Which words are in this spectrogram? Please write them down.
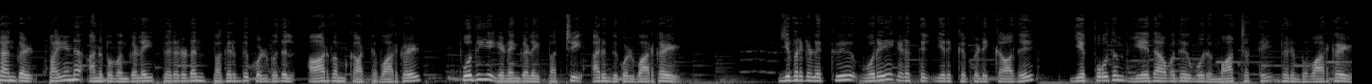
தங்கள் பயண அனுபவங்களை பிறருடன் பகிர்ந்து கொள்வதில் ஆர்வம் காட்டுவார்கள் புதிய இடங்களைப் பற்றி அறிந்து கொள்வார்கள். இவர்களுக்கு ஒரே இடத்தில் இருக்க பிடிக்காது எப்போதும் ஏதாவது ஒரு மாற்றத்தை விரும்புவார்கள்.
